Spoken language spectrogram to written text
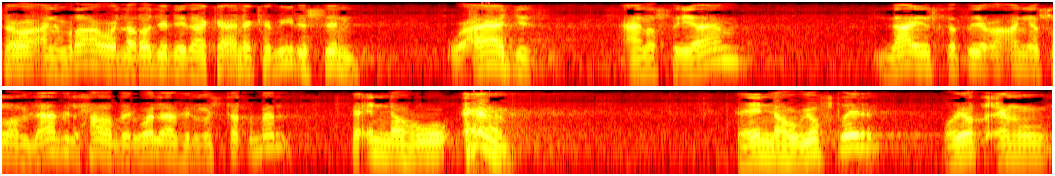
سواء امرأة ولا رجل إذا كان كبير السن وعاجز عن الصيام لا يستطيع أن يصوم لا في الحاضر ولا في المستقبل فإنه فإنه يفطر ويطعم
